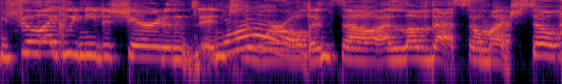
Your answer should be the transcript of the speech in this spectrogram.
we feel like we need to share it in, into yes. the world. And so I love that so much. So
